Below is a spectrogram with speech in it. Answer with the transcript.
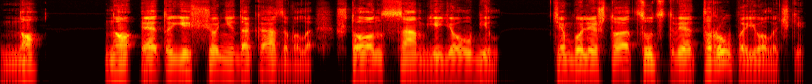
Но... Но это еще не доказывало, что он сам ее убил. Тем более, что отсутствие трупа елочки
